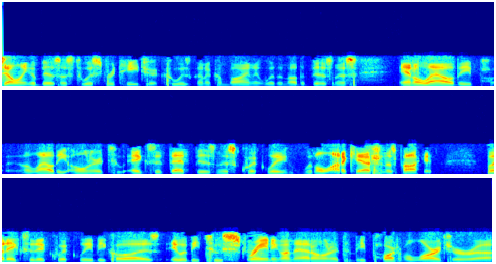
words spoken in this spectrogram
selling a business to a strategic who is going to combine it with another business and allow the allow the owner to exit that business quickly with a lot of cash in his pocket but exit it quickly because it would be too straining on that owner to be part of a larger uh,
